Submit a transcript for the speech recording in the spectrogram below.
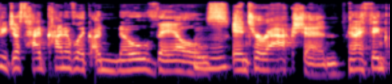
we just had kind of like a no veils mm-hmm. interaction. And I think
